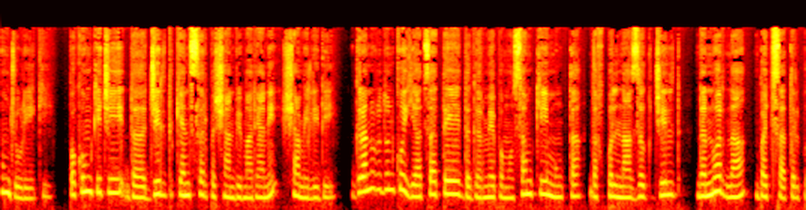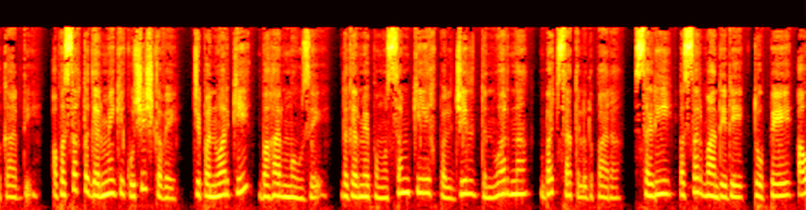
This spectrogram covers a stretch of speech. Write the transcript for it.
هم جوړيږي په کوم کې چې د جلد کانسر په شان بيماريانې شاملې دي ګران اوردونکو یاد ساتئ د ګرمۍ په موسم کې موږ ته د خپل نازک جلد د نور نه بچ ساتل پکار دي او په سخت ګرمۍ کې کوشش کوئ چې په نور کې بهر موزه د ګرمۍ په موسم کې خپل جلد د نور نه بچ ساتلو لپاره سړی په سر باندې دی ټوپه او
